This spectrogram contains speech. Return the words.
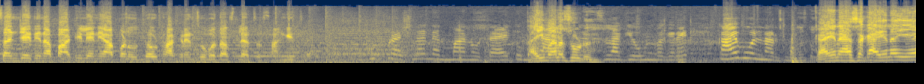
संजय दिना पाटील यांनी आपण उद्धव ठाकरेंसोबत असल्याचं सांगितलं. प्रश्न निर्माण होत आहे. ताई, मला सोडून. घेऊन वगैरे काय बोलणार तुम्ही? काही नाही असं काही नाहीये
